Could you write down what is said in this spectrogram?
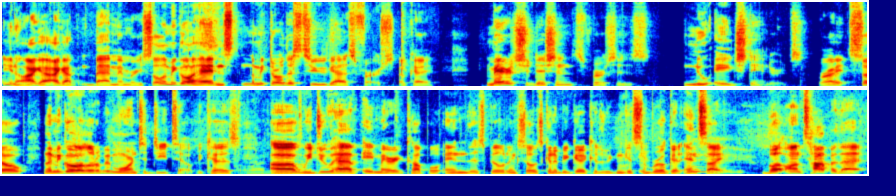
you know, I got I got bad memories, so let me go ahead and let me throw this to you guys first, okay? Marriage traditions versus new age standards, right? So let me go a little bit more into detail because uh, we do have a married couple in this building, so it's gonna be good because we can get some real good insight. But on top of that,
